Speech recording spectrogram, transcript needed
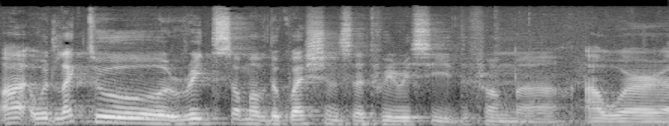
I would like to read some of the questions that we received from uh, our uh,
